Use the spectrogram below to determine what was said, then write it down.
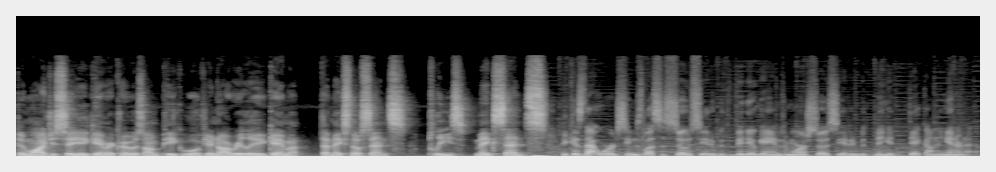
Then why'd you say your gamer cred was unpeakable if you're not really a gamer? That makes no sense. Please, make sense. Because that word seems less associated with video games and more associated with being a dick on the internet.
